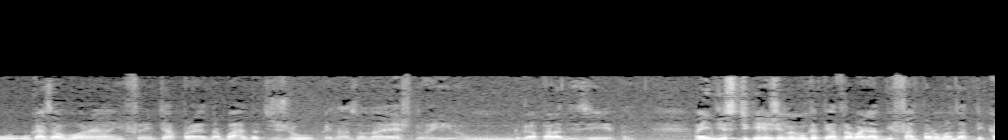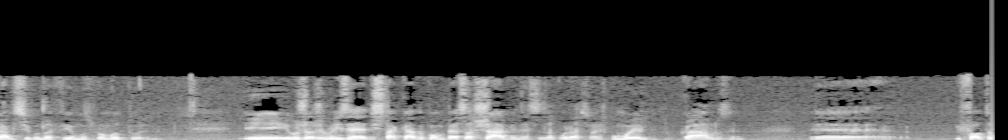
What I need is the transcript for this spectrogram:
o, o, casal mora em frente à praia da Barra da Tijuca, na zona oeste do Rio, um lugar paradisíaco. Né? Há indício de que Regina nunca tenha trabalhado de fato para o mandato de Carlos, segundo afirmam os promotores. Né? E o Jorge Luiz é destacado como peça-chave nessas apurações, como ele, Carlos, né? é, e falta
